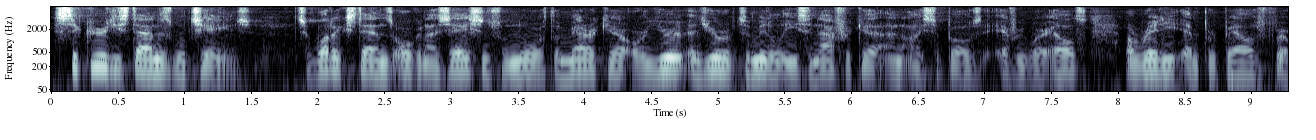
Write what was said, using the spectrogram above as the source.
security standards will change to what extent organizations from North America or Euro and Europe to Middle East and Africa, and I suppose everywhere else, are ready and prepared for,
